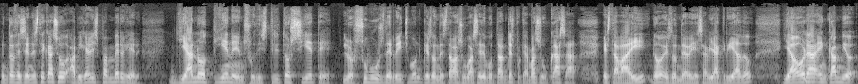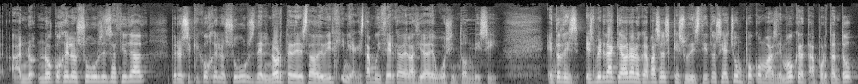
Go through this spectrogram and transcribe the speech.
Entonces, en este caso, Abigail Spanberger ya no tiene en su distrito 7 los suburbs de Richmond, que es donde estaba su base de votantes, porque además su casa estaba ahí, ¿no? Es donde se había criado. Y ahora, en cambio, no, no coge los suburbs de esa ciudad, pero sí que coge los suburbs del norte del estado de Virginia, que está muy cerca de la ciudad de Washington, D.C. Entonces, es verdad que ahora lo que pasa es que su distrito se ha hecho un poco más demócrata, por tanto,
